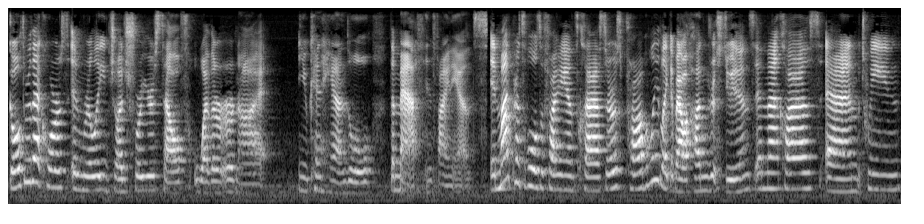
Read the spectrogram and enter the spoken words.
go through that course and really judge for yourself whether or not you can handle the math in finance. In my principles of finance class, there was probably like about 100 students in that class, and between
